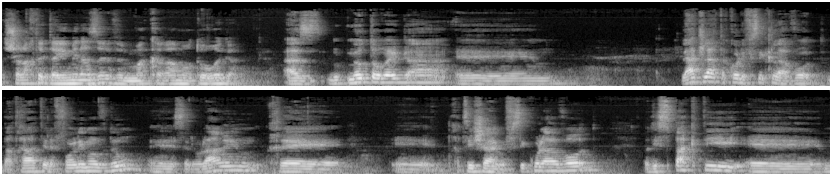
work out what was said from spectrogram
שלחת את האימייל הזה, ומה קרה מאותו רגע? אז מאותו רגע, אה, לאט לאט הכל הפסיק לעבוד. בהתחלה טלפונים עבדו, אה, סלולריים, אחרי אה, חצי שעה הם הפסיקו לעבוד. עוד הספקתי אה,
